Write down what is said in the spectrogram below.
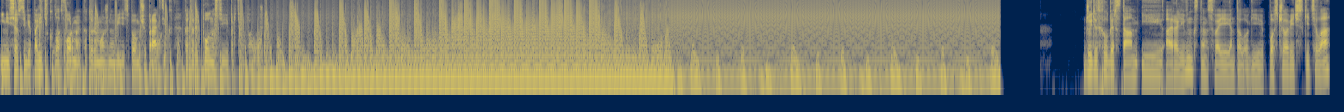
и несет в себе политику платформы, которую можно увидеть с помощью практик, которые полностью ей противоположны. Джудит Хилберстам и Айра Ливингстон в своей антологии «Постчеловеческие тела»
